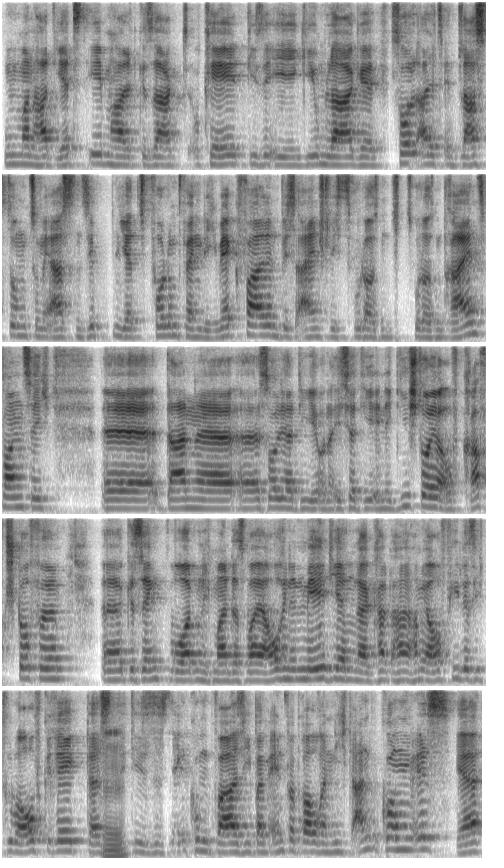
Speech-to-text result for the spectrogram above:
Und man hat jetzt eben halt gesagt, okay, diese EEG-Umlage soll als Entlastung zum 1.7. jetzt vollumfänglich wegfallen bis einschließlich 2000, 2023. Äh, dann äh, soll ja die oder ist ja die Energiesteuer auf Kraftstoffe äh, gesenkt worden. Ich meine, das war ja auch in den Medien, da haben ja auch viele sich darüber aufgeregt, dass mhm. diese Senkung quasi beim Endverbraucher nicht angekommen ist. Ja?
